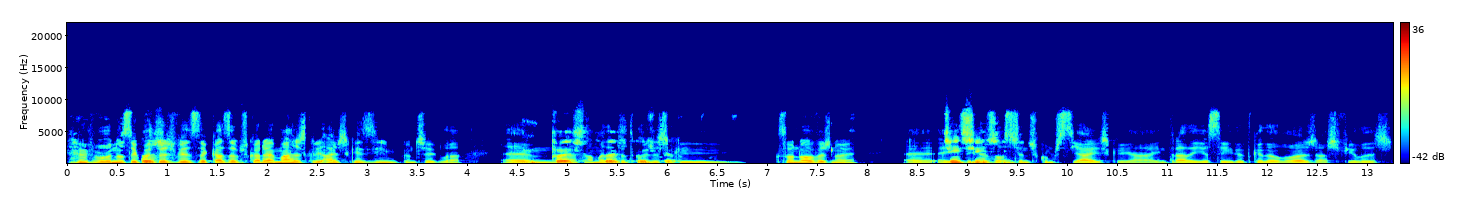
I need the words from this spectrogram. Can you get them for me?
Vou não sei Pois. quantas vezes a casa buscar a máscara, ah, esqueci-me quando chego lá. Ahm, Pois, há uma pois, data de pois, coisas que, que são novas, não é? Uh, Sim, sim, aos sim. centros comerciais, que há a entrada e a saída de cada loja, as filas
